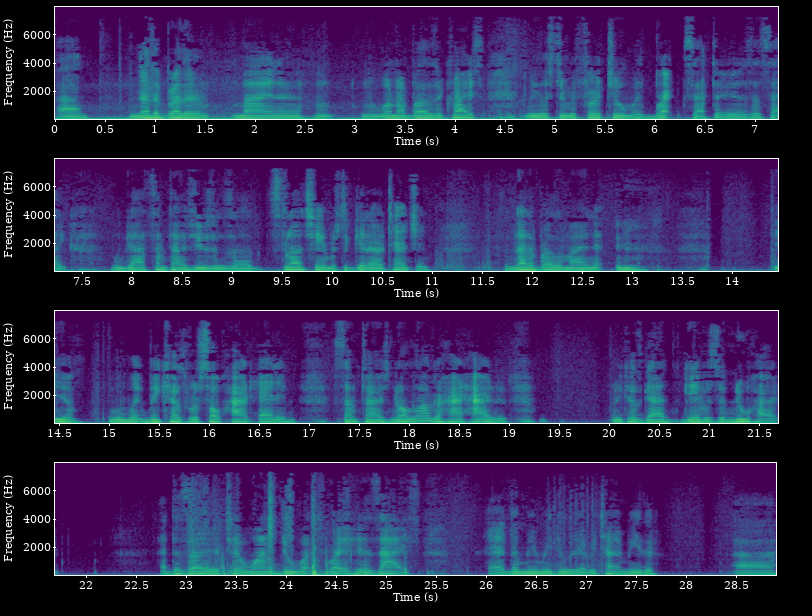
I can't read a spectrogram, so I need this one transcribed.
Um, another brother mine, uh, one of my brothers in Christ, we used to refer to him as bricks out there. It's like when God sometimes uses uh, sledgehammers to get our attention. another brother of mine. Uh, know, we, because we're so hard-headed, sometimes no longer hard-hearted, because God gave us a new heart, a desire to want to do what's right in His eyes. That don't mean we do it every time either. Uh,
